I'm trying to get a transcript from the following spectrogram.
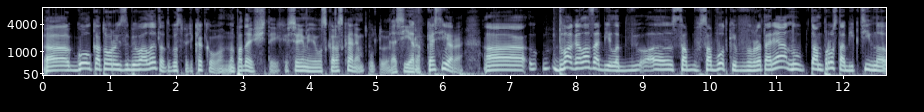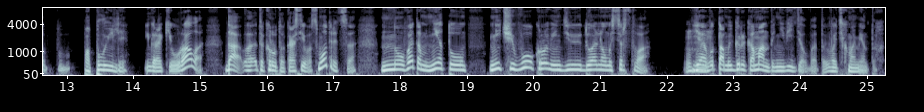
А, гол, который забивал этот, господи, как его, нападающий-то их, все время его с Караскалем путаю. Кассиера. Кассиера. А, два гола забила э, с обводкой вратаря, ну, там просто объективно поплыли игроки Урала. Да, это круто, красиво смотрится, но в этом нету ничего, кроме индивидуального мастерства. Угу. Я вот там игры команды не видел в, это, в этих моментах.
